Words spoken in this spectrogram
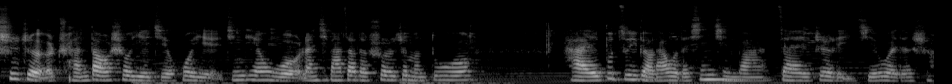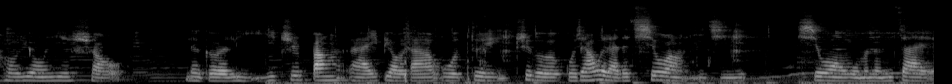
师者传道授业解惑也今天我乱七八糟的说了这么多还不足以表达我的心情吧。在这里结尾的时候用一首那个礼仪之邦来表达我对这个国家未来的期望以及希望我们能在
